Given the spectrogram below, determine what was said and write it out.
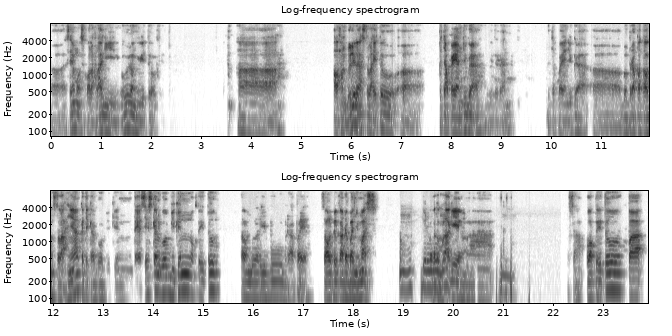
uh, saya mau sekolah lagi. Gue bilang gitu uh, alhamdulillah setelah itu uh, kecapaian juga gitu kan. Kecapaian juga. Uh, beberapa tahun setelahnya ketika gue bikin tesis kan gue bikin waktu itu tahun 2000 berapa ya? Soal pilkada Banyumas hmm, ketemu lagi sama hmm. waktu itu Pak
